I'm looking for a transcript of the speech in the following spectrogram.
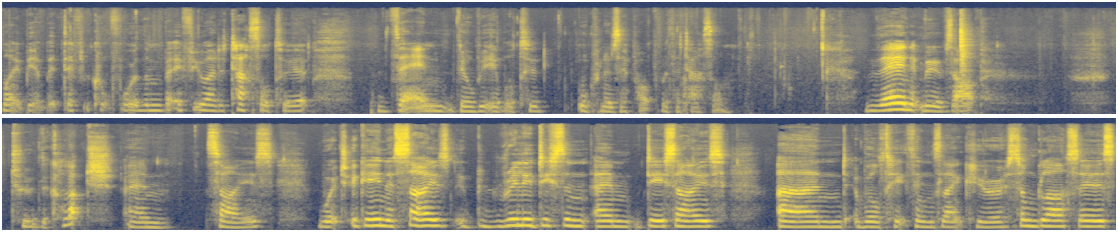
might be a bit difficult for them but if you add a tassel to it then they'll be able to open a zip up with a tassel. Then it moves up to the clutch um, size, which again is sized really decent um, day size and will take things like your sunglasses,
